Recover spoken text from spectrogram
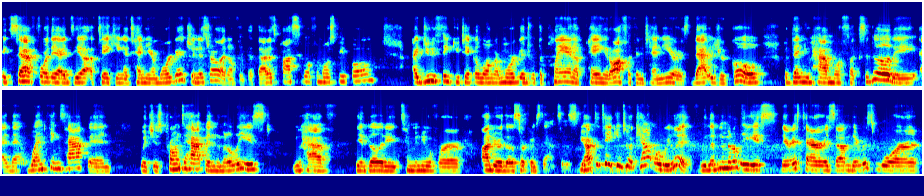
except for the idea of taking a 10 year mortgage in Israel. I don't think that that is possible for most people. I do think you take a longer mortgage with the plan of paying it off within 10 years. That is your goal, but then you have more flexibility, and that when things happen, which is prone to happen in the Middle East, you have the ability to maneuver under those circumstances. You have to take into account where we live. We live in the Middle East. There is terrorism. There is war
